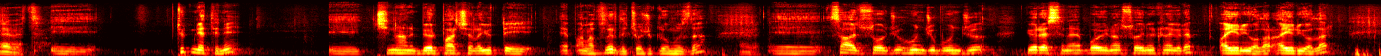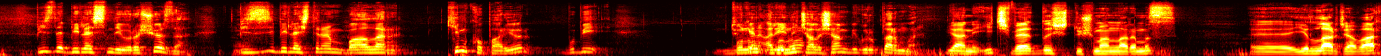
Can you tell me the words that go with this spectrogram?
Evet. Ee, Türk milletini e, Çin'in hani böl parçala yut diye hep anlatılırdı çocukluğumuzda. Evet. Ee, sağcı solcu, huncu buncu yöresine, boyuna, soyun ırkına göre hep ayırıyorlar, ayırıyorlar. Biz de birleşsin diye uğraşıyoruz da bizi birleştiren bağlar kim koparıyor? Bu bir Türkiye'nin aleyhine bunu- çalışan bir gruplar mı var? Yani iç ve dış düşmanlarımız e, yıllarca var,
